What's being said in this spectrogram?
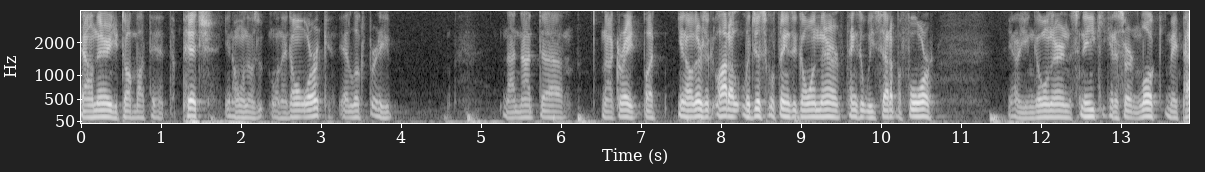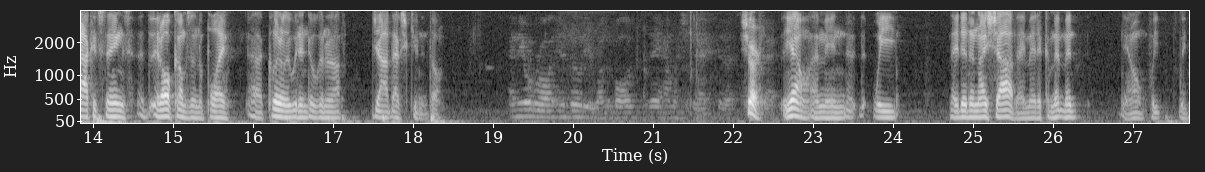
down there, you talk about the, the pitch. You know, when those when they don't work, it looks pretty not not uh, not great. But you know, there's a lot of logistical things that go in there, things that we set up before. You know, you can go in there and sneak, you get a certain look, you may package things. It, it all comes into play. Uh, clearly, we didn't do a good enough job executing it, though. and the overall inability to run the ball today, how much is that? Uh, Sure. You I mean, we they did a nice job. They made a commitment. You know, we we've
